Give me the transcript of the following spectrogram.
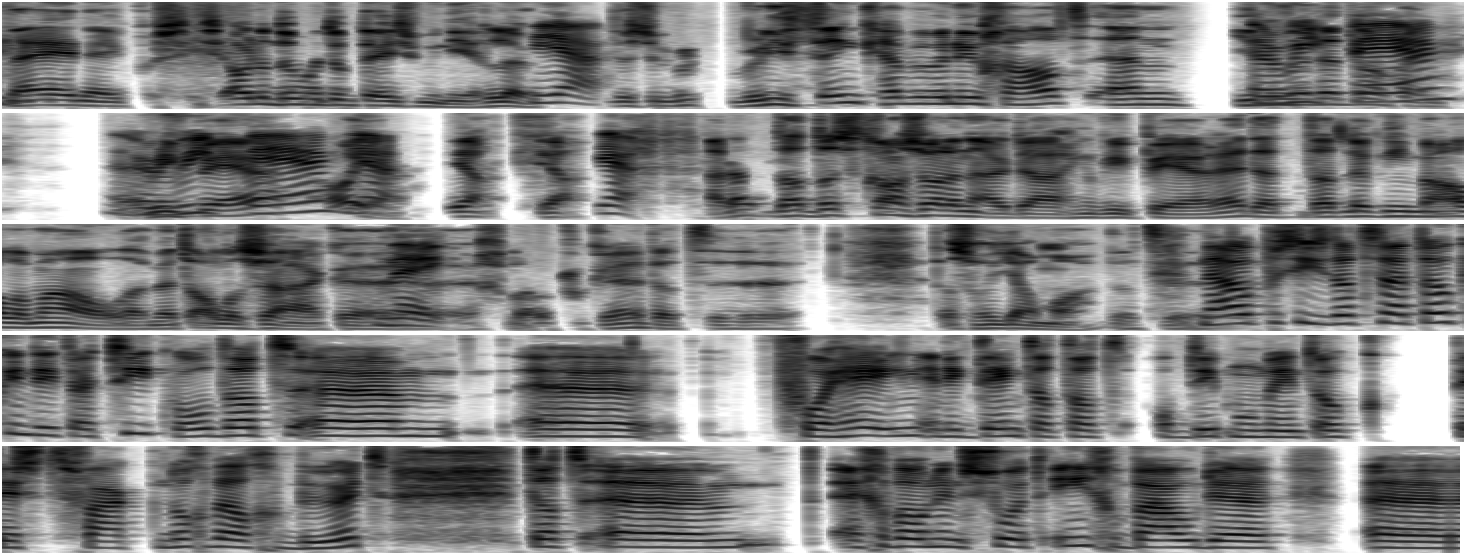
nee, nee, precies. Oh, dan doen we het op deze manier. Leuk. Ja. Dus Rethink hebben we nu gehad. En je noemde het nog een. Repair? repair? Oh ja, ja, ja. ja. Nou, dat, dat, dat, is trouwens wel een uitdaging, repair. Hè? Dat, dat lukt niet meer allemaal eh, met alle zaken, nee. uh, geloof ik. Hè? Dat, uh, dat is wel jammer. Dat, uh... Nou, precies. Dat staat ook in dit artikel. Dat um, voorheen, en ik denk dat dat op dit moment ook best vaak nog wel gebeurt. Dat uh, er gewoon een soort ingebouwde uh,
